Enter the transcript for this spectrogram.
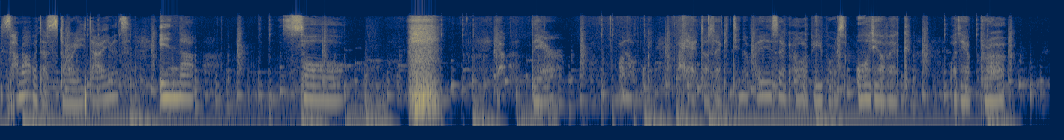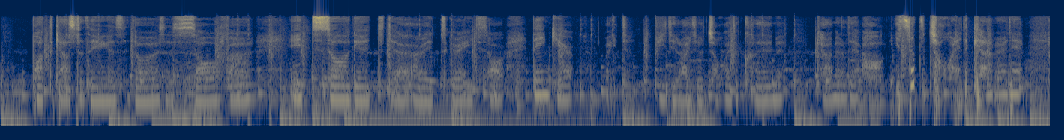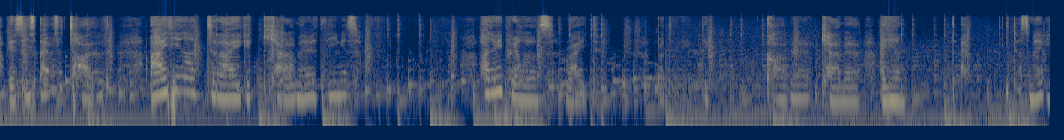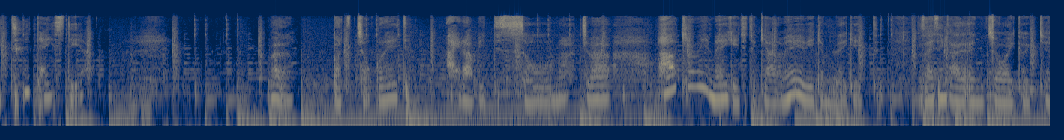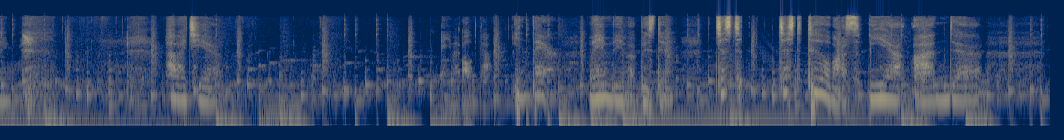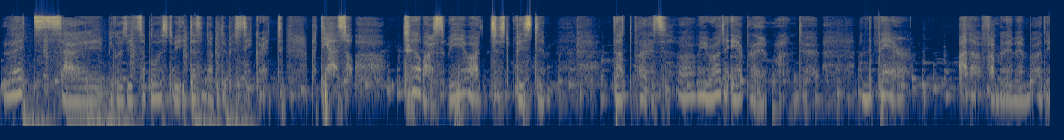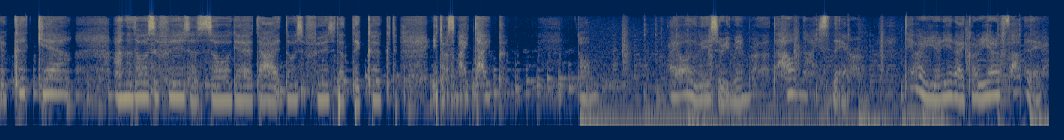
some of the story times in the so yeah there. Oh no okay. I had those like dinner place like other people's audiobook audio pro podcast things those are so fun. It's so good there uh, it's great. So thank you. Wait Pedialyte chocolate cream caramel there. Oh, is that chocolate caramel there? Okay since I was a child I did not like caramel things how do we pronounce right? But the caramel caramel I didn't I, it was maybe too tasty. Well but chocolate I love it so much. Well how can we make it together? Maybe we can make it. Because I think I enjoy cooking. How about you when we were visiting just just two of us me and uh, let's say because it's supposed to be it doesn't have to be secret but yeah so two of us we were just visiting that place uh, we rode the airplane and uh, and there other family member they're cooking and those foods are so good. I, those foods that they cooked it was my always remember that how nice they are. They were really like a real family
